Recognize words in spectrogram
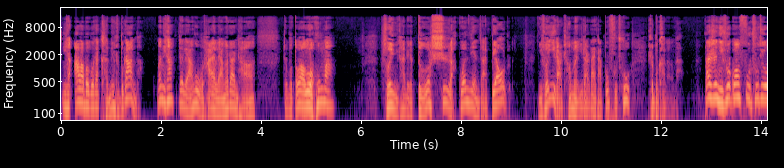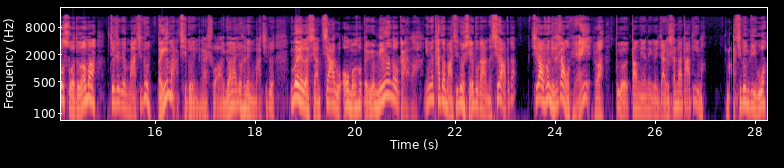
你看，阿拉伯国家肯定是不干的。那你看这两个舞台，两个战场，这不都要落空吗？所以你看这个得失啊，关键在标准。你说一点成本、一点代价不付出是不可能的。但是你说光付出就有所得吗？就这个马其顿，北马其顿应该说啊，原来就是那个马其顿，为了想加入欧盟和北约，名人都改了，因为他叫马其顿，谁不干呢？希腊不干，希腊说你是占我便宜是吧？不有当年那个亚历山大大帝吗？马其顿帝国，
